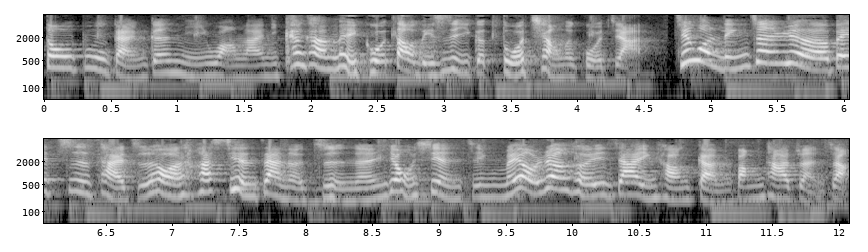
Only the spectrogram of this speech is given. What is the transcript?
都不敢跟你往来。你看看美国到底是一个多强的国家？结果林郑月娥被制裁之后啊，她现在呢只能用现金，没有任何一家银行敢帮她转账。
